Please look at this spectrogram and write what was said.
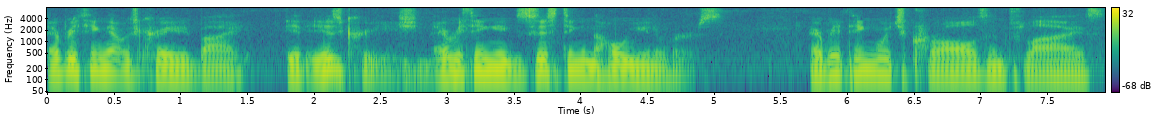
Everything that was created by it is creation. Everything existing in the whole universe. Everything which crawls and flies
